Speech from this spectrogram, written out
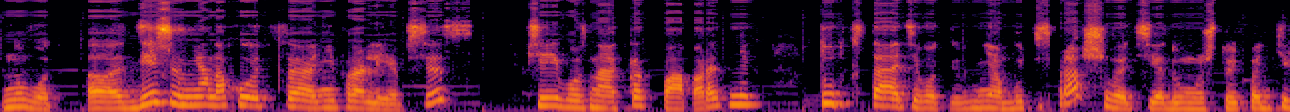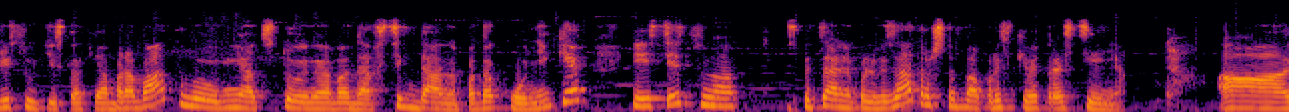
Ну вот. а, Здесь же у меня находится нефролепсис. Все его знают как папоротник. Тут, кстати, вот меня будете спрашивать, я думаю, что и поинтересуйтесь, как я обрабатываю. У меня отстойная вода всегда на подоконнике. И, естественно, специальный пульверизатор, чтобы опрыскивать растения. А,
